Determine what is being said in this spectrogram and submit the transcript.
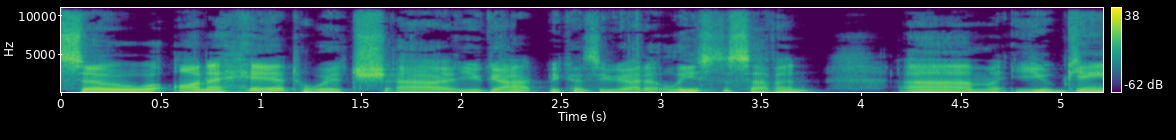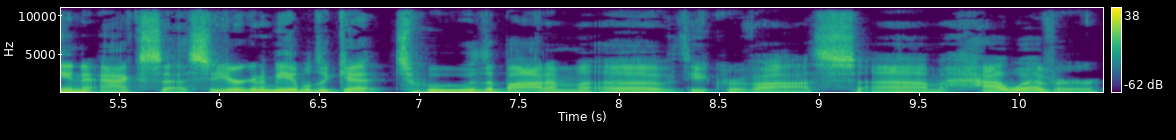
So on a hit, which uh, you got because you got at least a seven, um, you gain access. So you're going to be able to get to the bottom of the crevasse. Um, however,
